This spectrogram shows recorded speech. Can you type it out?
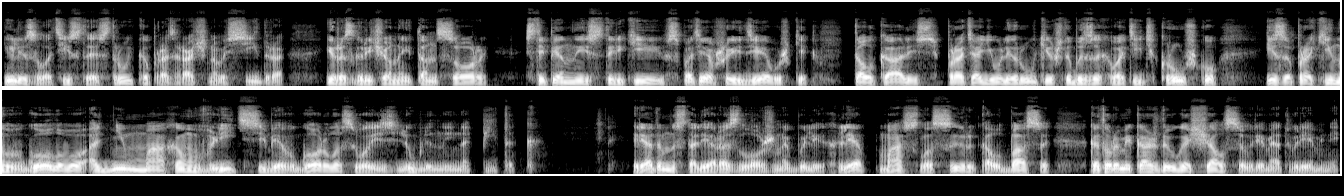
или золотистая струйка прозрачного сидра, и разгоряченные танцоры, степенные старики, вспотевшие девушки толкались, протягивали руки, чтобы захватить кружку и, запрокинув голову, одним махом влить себе в горло свой излюбленный напиток. Рядом на столе разложены были хлеб, масло, сыр и колбасы, которыми каждый угощался время от времени.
